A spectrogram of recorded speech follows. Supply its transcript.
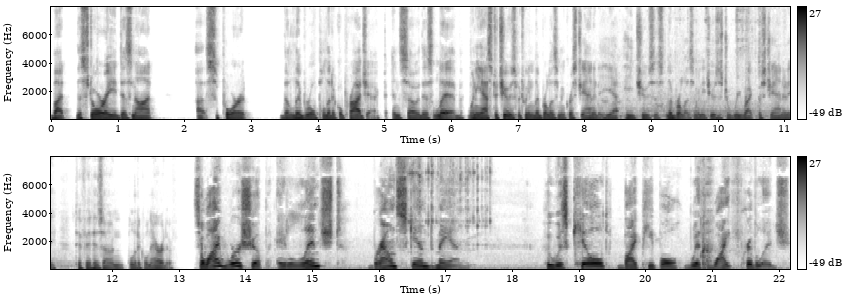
But the story does not uh, support the liberal political project. And so this lib, when he has to choose between liberalism and Christianity, he, he chooses liberalism and he chooses to rewrite Christianity to fit his own political narrative. So I worship a lynched, brown skinned man who was killed by people with white privilege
